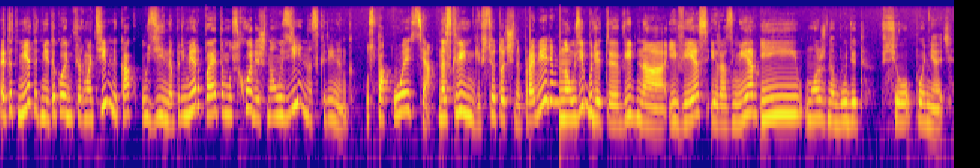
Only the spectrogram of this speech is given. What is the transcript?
этот метод не такой информативный, как УЗИ, например, поэтому сходишь на УЗИ, на скрининг, успокойся. На скрининге все точно проверим. На УЗИ будет э, видно и вес, и размер, и можно будет все понять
